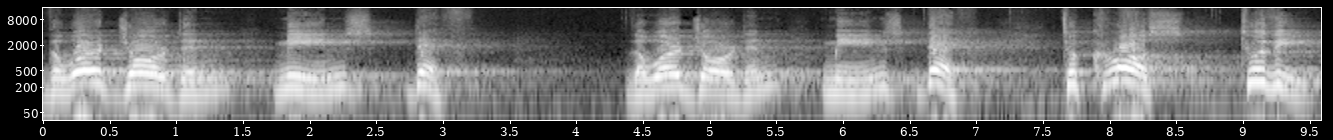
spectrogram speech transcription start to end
The word Jordan means death. The word Jordan means death. To cross to the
